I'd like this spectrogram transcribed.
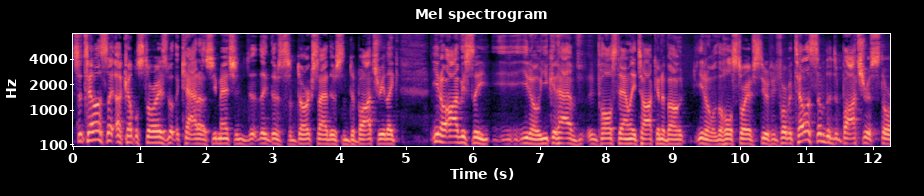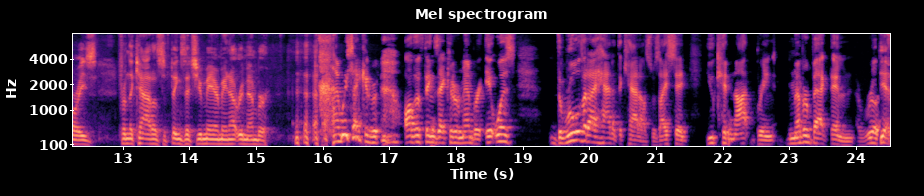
so tell us a, couple stories about the cat house. You mentioned th- there's some dark side, there's some debauchery. Like, you know, obviously, you know, you could have Paul Stanley talking about, you know, the whole story of Studio 54, but tell us some of the debaucherous stories from the cat house of things that you may or may not remember. I wish I could, re- all the things I could remember. It was the rule that I had at the cat house was I said, you cannot bring, remember back then, really, Yeah,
